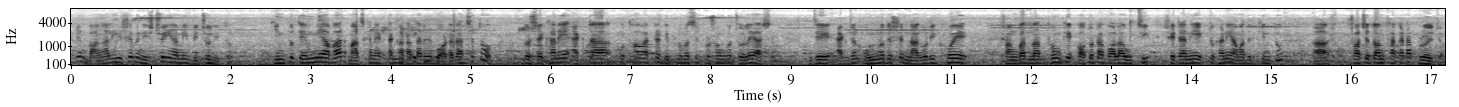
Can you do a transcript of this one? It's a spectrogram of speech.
একজন বাঙালি হিসেবে নিশ্চয়ই আমি বিচলিত। কিন্তু তেমনি আবার মাঝখানে একটা কাঁটাতারের বর্ডার আছে তো। তো সেখানে একটা, কোথাও একটা ডিপ্লোমেসির প্রসঙ্গ চলে আসে যে একজন অন্য দেশের নাগরিক হয়ে সংবাদ মাধ্যমকে কতটা বলা উচিত সেটা নিয়ে একটুখানি আমাদের কিন্তু সচেতন থাকাটা প্রয়োজন।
